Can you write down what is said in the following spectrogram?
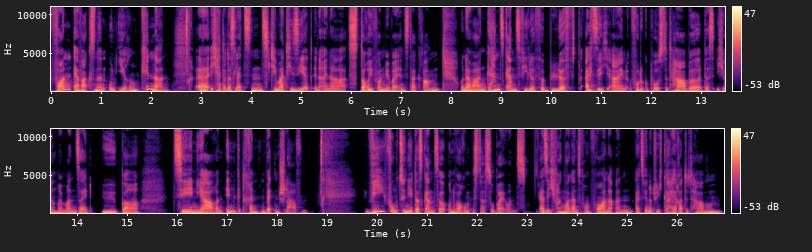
von Erwachsenen und ihren Kindern. Äh, ich hatte das letztens thematisiert in einer Story von mir bei Instagram und da waren ganz, ganz viele verblüfft, als ich ein Foto gepostet habe, dass ich und mein Mann seit über zehn Jahren in getrennten Betten schlafen. Wie funktioniert das Ganze und warum ist das so bei uns? Also ich fange mal ganz von vorne an. Als wir natürlich geheiratet haben,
